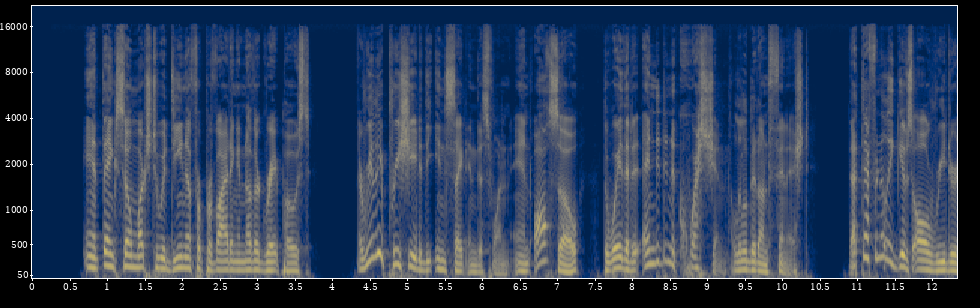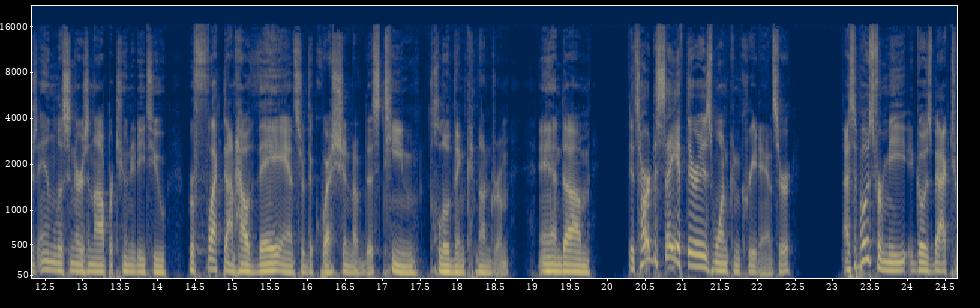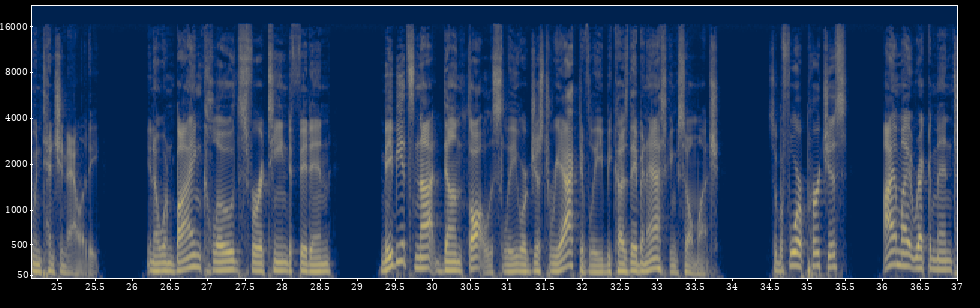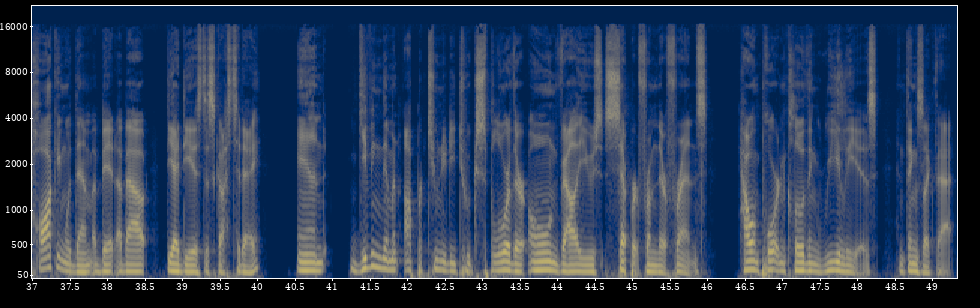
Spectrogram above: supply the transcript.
And thanks so much to Adina for providing another great post. I really appreciated the insight in this one, and also the way that it ended in a question, a little bit unfinished. That definitely gives all readers and listeners an opportunity to reflect on how they answered the question of this teen clothing conundrum. And um, it's hard to say if there is one concrete answer. I suppose for me, it goes back to intentionality. You know, when buying clothes for a teen to fit in, Maybe it's not done thoughtlessly or just reactively because they've been asking so much. So before a purchase, I might recommend talking with them a bit about the ideas discussed today and giving them an opportunity to explore their own values separate from their friends, how important clothing really is, and things like that.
